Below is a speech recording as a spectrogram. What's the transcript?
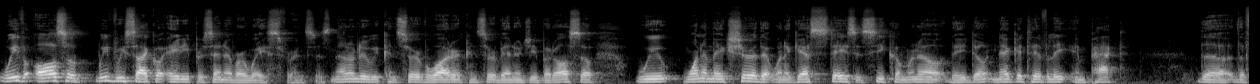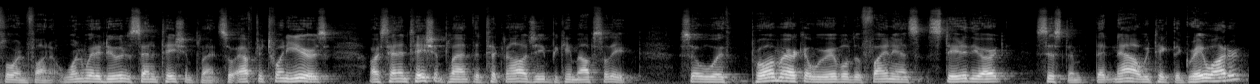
We've also, we've recycled 80% of our waste, for instance. Not only do we conserve water and conserve energy, but also we want to make sure that when a guest stays at Mono, they don't negatively impact the, the flora and fauna. One way to do it is sanitation plant. So after 20 years, our sanitation plant, the technology became obsolete. So with Pro America, we were able to finance state-of-the-art system that now we take the gray water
